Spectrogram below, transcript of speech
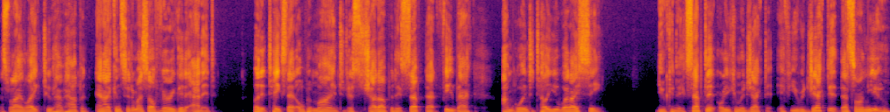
That's what I like to have happen. And I consider myself very good at it. But it takes that open mind to just shut up and accept that feedback. I'm going to tell you what I see. You can accept it or you can reject it. If you reject it, that's on you.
